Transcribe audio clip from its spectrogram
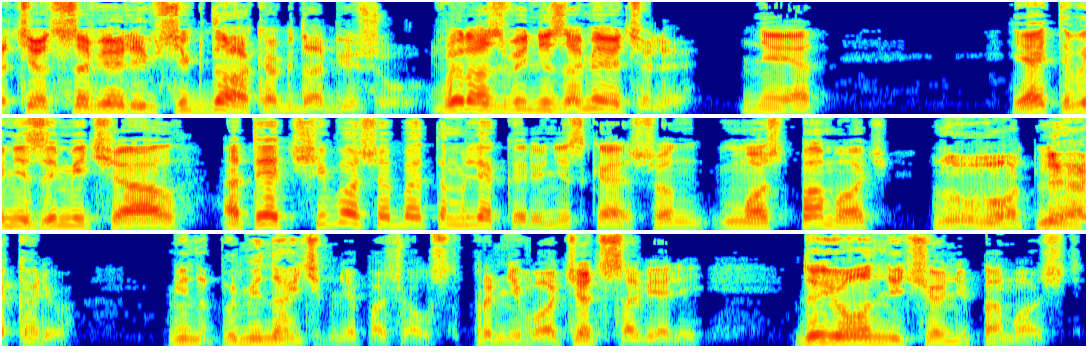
отец Савелий всегда, когда бежу. Вы разве не заметили? Нет. Я этого не замечал. А ты от чего ж об этом лекарю не скажешь? Он может помочь. Ну вот, лекарю. Не напоминайте мне, пожалуйста, про него, отец Савелий. Да и он ничего не поможет.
